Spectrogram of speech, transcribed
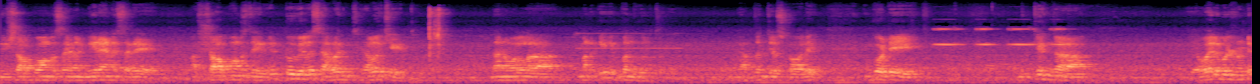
మీ షాప్ ఓనర్స్ అయినా మీరైనా సరే ఆ షాప్ ఓనర్స్ దగ్గరికి టూ వీలర్స్ అలో అలో చేయొద్దు. దానివల్ల మనకి ఇబ్బంది కలుగుతుంది. అర్థం చేసుకోవాలి. ఇంకోటి ముఖ్యంగా అవైలబిలిటీ ఉంటే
